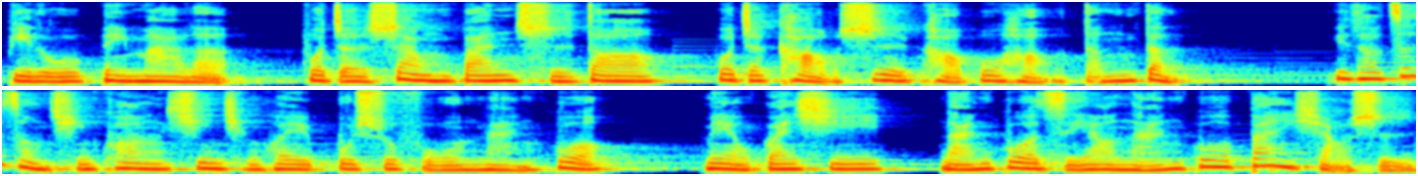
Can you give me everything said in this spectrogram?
比如被骂了，或者上班迟到，或者考试考不好等等。遇到这种情况，心情会不舒服、难过，没有关系，难过只要难过半小时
